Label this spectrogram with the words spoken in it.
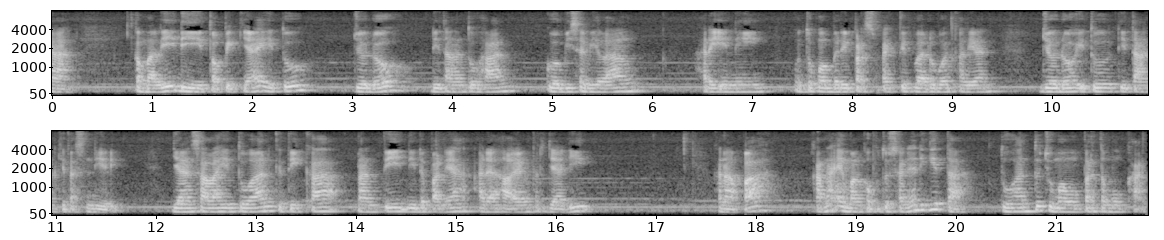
Nah kembali di topiknya itu Jodoh di tangan Tuhan. Gue bisa bilang hari ini untuk memberi perspektif baru buat kalian jodoh itu di tangan kita sendiri. Jangan salahin Tuhan ketika nanti di depannya ada hal yang terjadi. Kenapa karena emang keputusannya di kita. Tuhan tuh cuma mempertemukan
